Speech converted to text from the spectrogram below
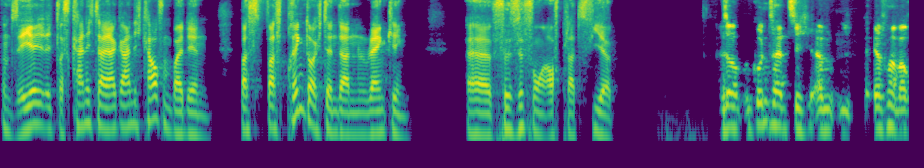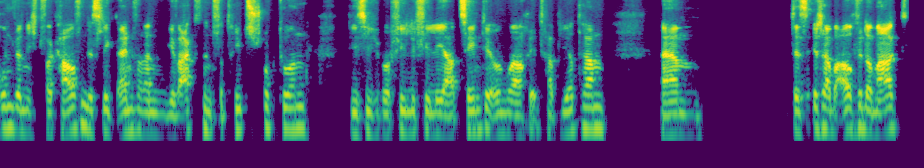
und sehe, das kann ich da ja gar nicht kaufen bei denen. Was, was bringt euch denn dann ein Ranking äh, für Siphon auf Platz 4? Also grundsätzlich ähm, erstmal, warum wir nicht verkaufen, das liegt einfach an gewachsenen Vertriebsstrukturen, die sich über viele, viele Jahrzehnte irgendwo auch etabliert haben. Ähm, das ist aber auch wieder Markt,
